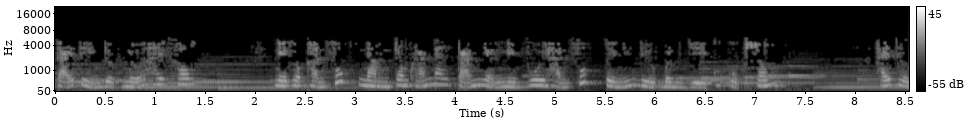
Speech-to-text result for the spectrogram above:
cải thiện được nữa hay không? Nghệ thuật hạnh phúc nằm trong khả năng cảm nhận niềm vui hạnh phúc từ những điều bình dị của cuộc sống. Hãy thử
